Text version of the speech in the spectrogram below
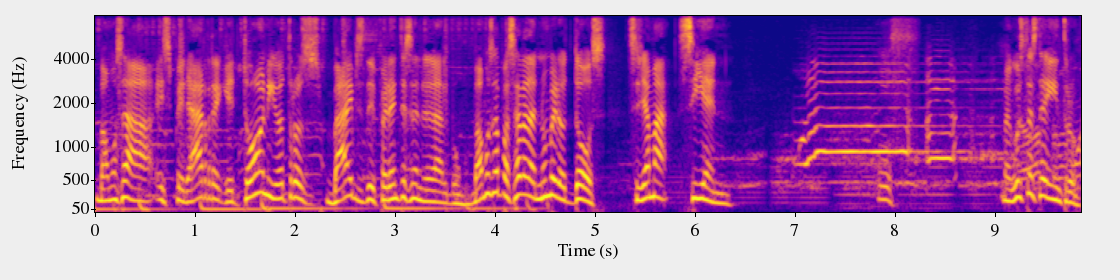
vamos a esperar reggaetón y otros vibes diferentes en el álbum. Vamos a pasar a la número 2. Se llama 100. Uf. Me gusta este intro.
